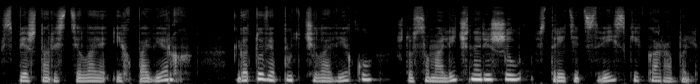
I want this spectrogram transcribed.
спешно расстилая их поверх, готовя путь человеку, что самолично решил встретить свейский корабль.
